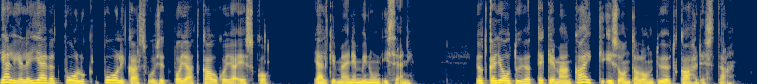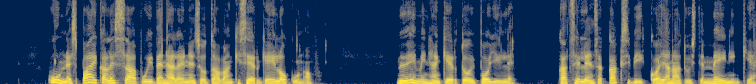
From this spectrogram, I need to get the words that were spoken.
Jäljelle jäivät puol- puolikasvuiset pojat Kauko ja Esko, jälkimmäinen minun isäni, jotka joutuivat tekemään kaikki ison talon työt kahdestaan. Kunnes paikalle saapui venäläinen sotavanki Sergei Lokunov. Myöhemmin hän kertoi pojille, katselleensa kaksi viikkoa janatuisten meininkiä,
